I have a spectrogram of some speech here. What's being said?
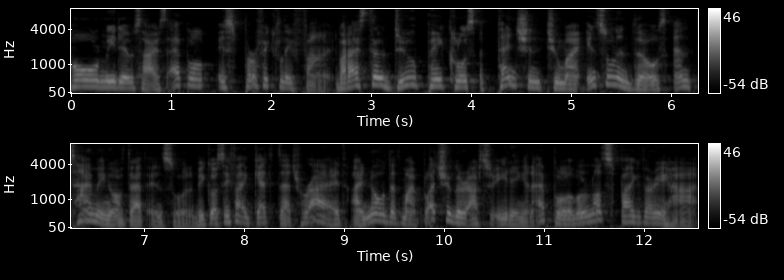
whole medium-sized apple is perfectly fine. But I still do pay close attention to my insulin dose and timing of that insulin, because if I get that right, I know that my blood sugar after eating an apple will not spike very high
